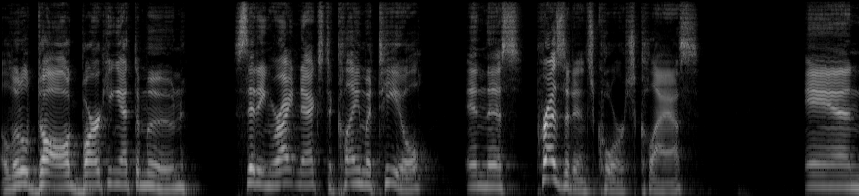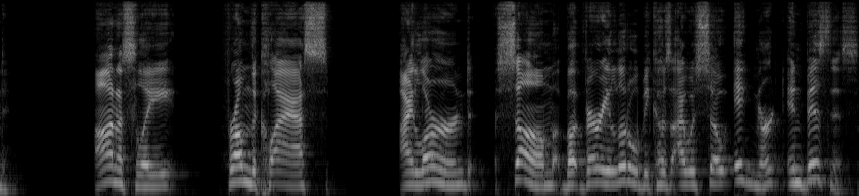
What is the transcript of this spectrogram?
a little dog barking at the moon, sitting right next to Clay Mathile in this president's course class. And honestly, from the class, I learned some, but very little because I was so ignorant in business.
